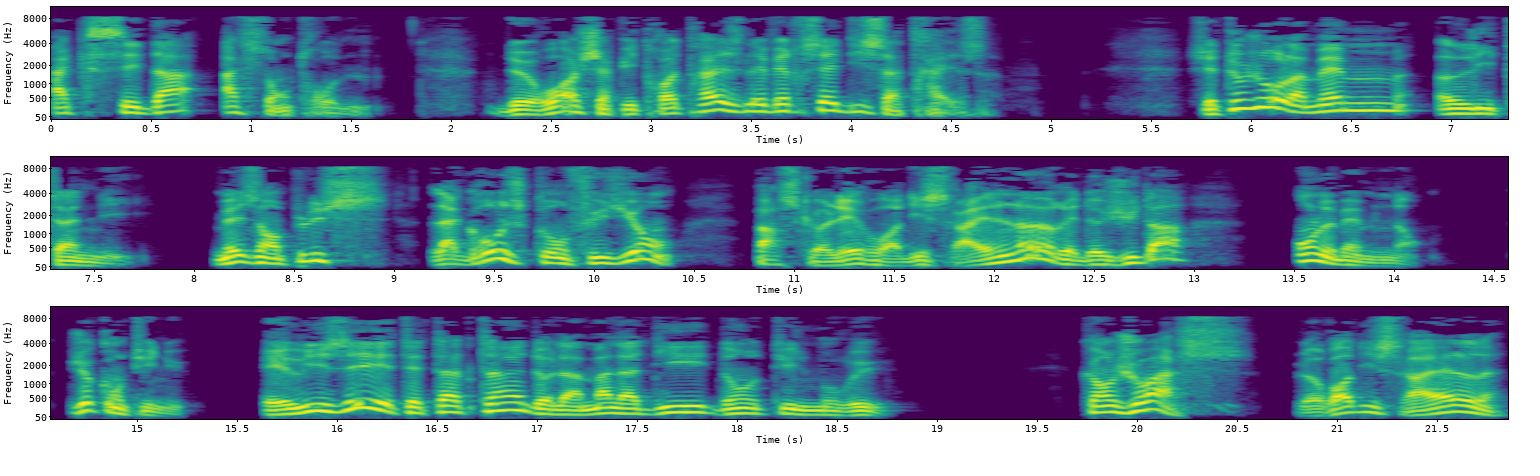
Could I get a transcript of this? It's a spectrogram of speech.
accéda à son trône. De Rois chapitre 13, les versets 10 à 13. C'est toujours la même litanie, mais en plus la grosse confusion, parce que les rois d'Israël Nord et de Juda ont le même nom. Je continue. Élisée était atteint de la maladie dont il mourut. Quand Joas, le roi d'Israël,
